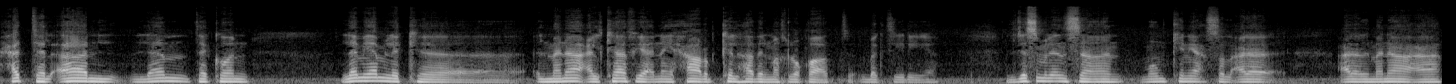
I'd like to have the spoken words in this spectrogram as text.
حتى الآن لم تكن لم يملك آه، المناعة الكافية أن يحارب كل هذه المخلوقات البكتيرية. الجسم الإنسان ممكن يحصل على على المناعة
